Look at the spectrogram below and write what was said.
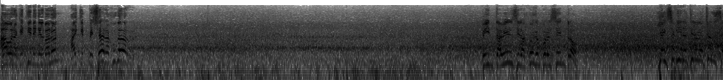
Ahora que tienen el balón, hay que empezar a jugar. Pinta bien si la juegan por el centro. Y ahí se viene, tiene la chance.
